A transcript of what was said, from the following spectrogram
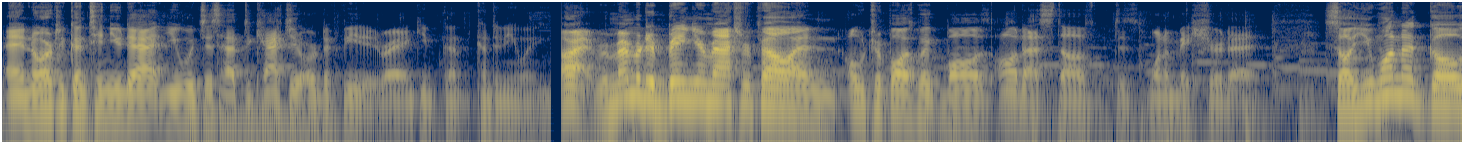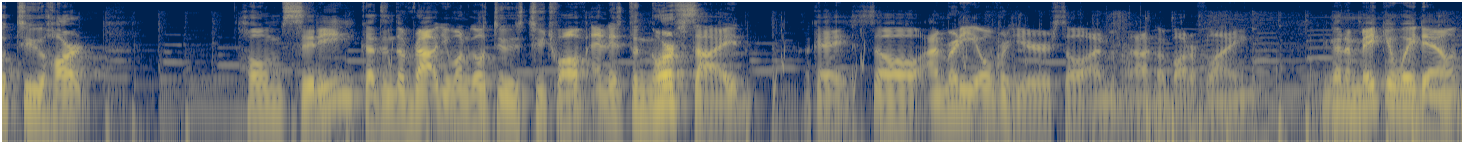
And in order to continue that, you would just have to catch it or defeat it, right? And keep con continuing. Alright, remember to bring your Max Repel and Ultra Balls, Quick Balls, all that stuff. Just want to make sure that so you want to go to Heart Home City, because then the route you want to go to is 212, and it's the north side. Okay, so I'm already over here, so I'm not going to bother flying. You're going to make your way down.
